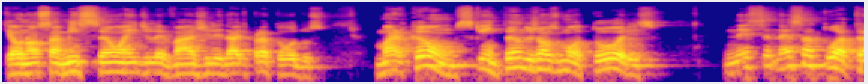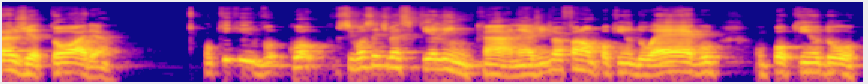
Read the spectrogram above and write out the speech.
que é a nossa missão aí de levar agilidade para todos. Marcão, esquentando já os motores, nesse, nessa tua trajetória, o que, que qual, se você tivesse que elencar, né? A gente vai falar um pouquinho do ego, um pouquinho do,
